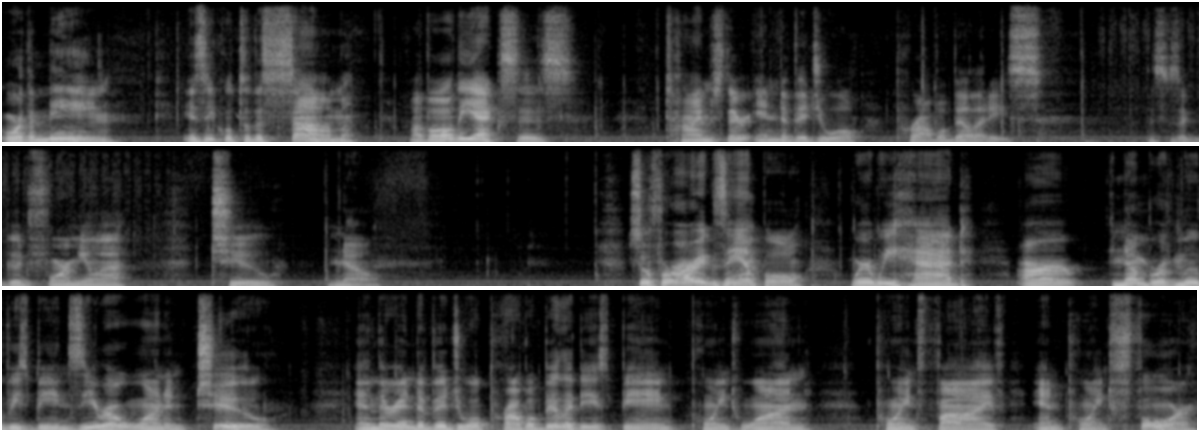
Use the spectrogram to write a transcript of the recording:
or the mean, is equal to the sum of all the x's times their individual probabilities. This is a good formula to know. So for our example, where we had our number of movies being 0, 1, and 2, and their individual probabilities being 0.1, 0.5, and 0.4,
